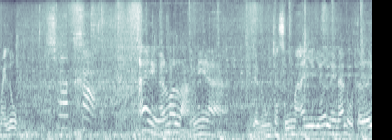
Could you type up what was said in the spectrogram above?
ไหมลูก ชอบค่ะ ถ้าอย่างนั้นวันหลังเนี่ย เดี๋ยวลุงจะซื้อมาให้เยอะๆเลยนะหนูเตย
